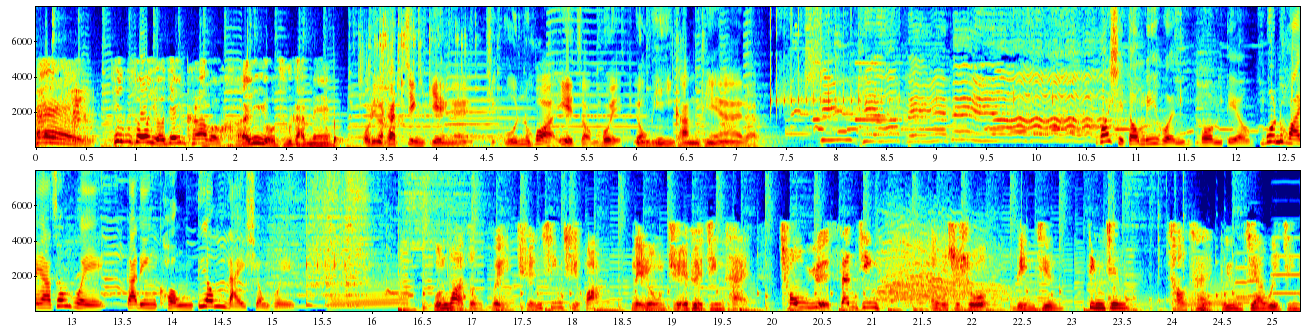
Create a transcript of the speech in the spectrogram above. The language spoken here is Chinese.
嘿，听说有间 club 很有质感呢。我听较正经诶，是文化夜总会用耳康听的啦。我是董美云，忘唔掉文化夜总会，甲您空中来相会。文化总会全新企划，内容绝对精彩，超越三金。呃，我是说领金、丁金，炒菜不用加味精。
